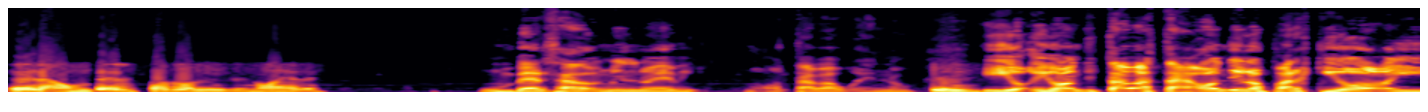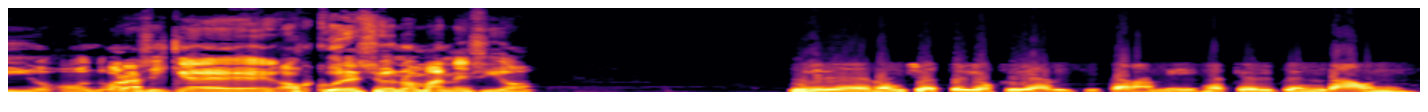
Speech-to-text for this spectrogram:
Era un Versa 2009. ¿Un Versa 2009? No, estaba bueno. ¿Y, y dónde estaba hasta dónde lo parqueó? Y on- ahora sí que oscureció y no amaneció. Mire, Don Cheto, yo fui a visitar a mi hija que vive en Downey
